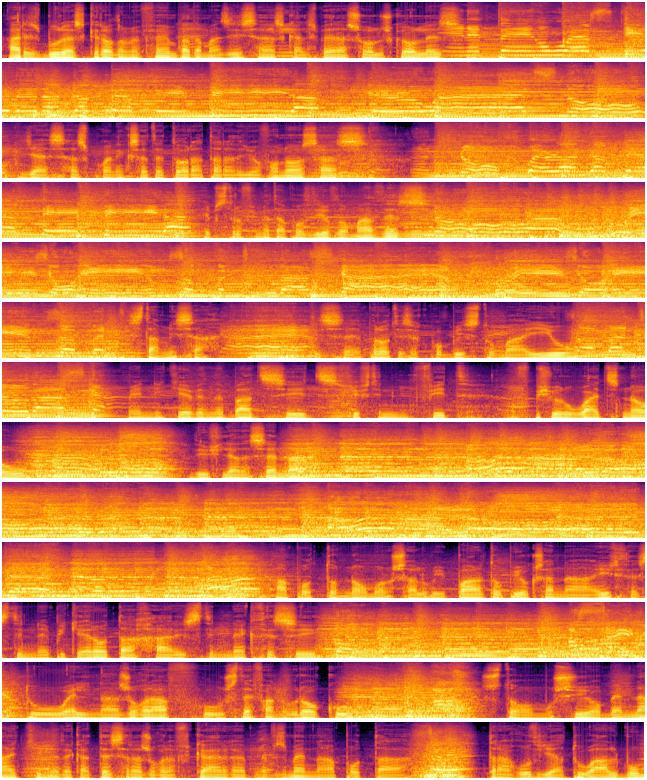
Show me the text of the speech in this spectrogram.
Άρης Μπούρας και Ρόδον FM, πάντα μαζί σας. Καλησπέρα σε όλους και όλες. Για εσάς που ανοίξατε τώρα τα ραδιοφωνό σας. Επιστροφή μετά από δύο εβδομάδες. Στα μισά της ε, πρώτης εκπομπής του Μαΐου. Με Nick Even The Bad Seeds 15 Feet of Pure White Snow 2001 το No More Shall We Part το οποίο ξανά ήρθε στην επικαιρότητα χάρη στην έκθεση του Έλληνα ζωγράφου Στέφανου Ρόκου στο Μουσείο Μπενάκη με 14 ζωγραφικά έργα εμπνευσμένα από τα τραγούδια του άλμπουμ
